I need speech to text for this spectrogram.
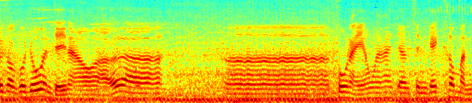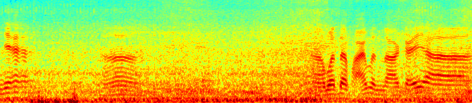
với con cô chú anh chị nào ở uh, uh, khu này không ha? Cho em xin cái comment nha. À, à, bên tay phải mình là cái uh,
